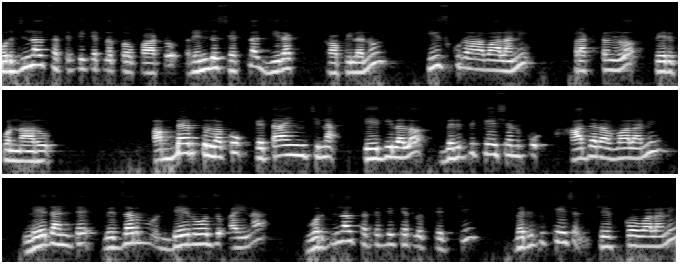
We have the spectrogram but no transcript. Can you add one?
ఒరిజినల్ సర్టిఫికెట్లతో పాటు రెండు సెట్ల జిరాక్స్ కాపీలను తీసుకురావాలని ప్రకటనలో పేర్కొన్నారు. అభ్యర్థులకు కేటాయించిన తేదీలలో వెరిఫికేషన్కు హాజరవ్వాలని లేదంటే రిజర్వ్ డే రోజు అయిన ఒరిజినల్ సర్టిఫికెట్లు తెచ్చి వెరిఫికేషన్ చేసుకోవాలని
